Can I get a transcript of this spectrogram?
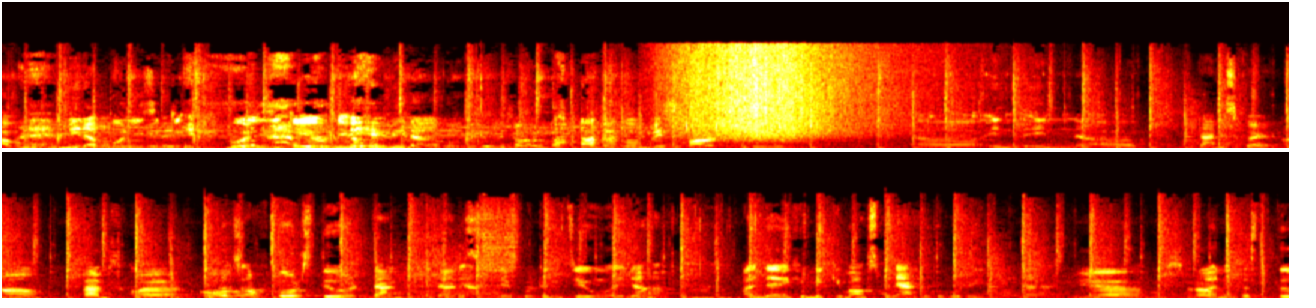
अब भोलि चाहिँ भोलि चाहिँ के हुने in in time square time square of course त्यो डान्स डान्स हामीले फोटो खिच्यौँ होइन। अनि त्यहाँदेखि मिक्की माउस पनि आएको थियो फोटो। अनि कस्तो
